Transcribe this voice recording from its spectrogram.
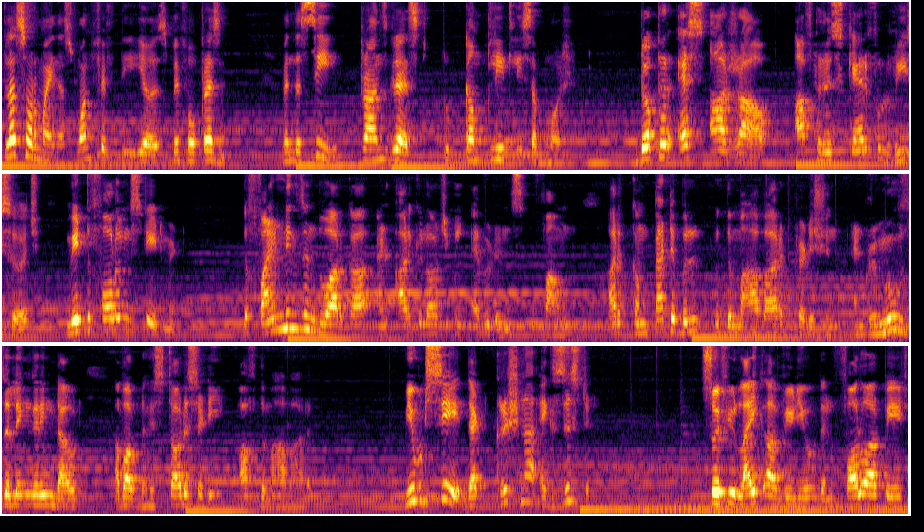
plus or minus 150 years before present when the sea transgressed to completely submersion. Dr. S. R. Rao, after his careful research, made the following statement The findings in Dwarka and archaeological evidence found are compatible with the Mahabharata tradition and removes the lingering doubt about the historicity of the Mahabharata. We would say that Krishna existed. So if you like our video, then follow our page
